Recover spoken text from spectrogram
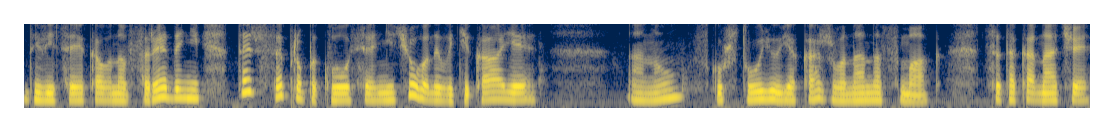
дивіться, яка вона всередині. Теж все пропеклося, нічого не витікає. А ну, скуштую, яка ж вона на смак. Це така, наче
